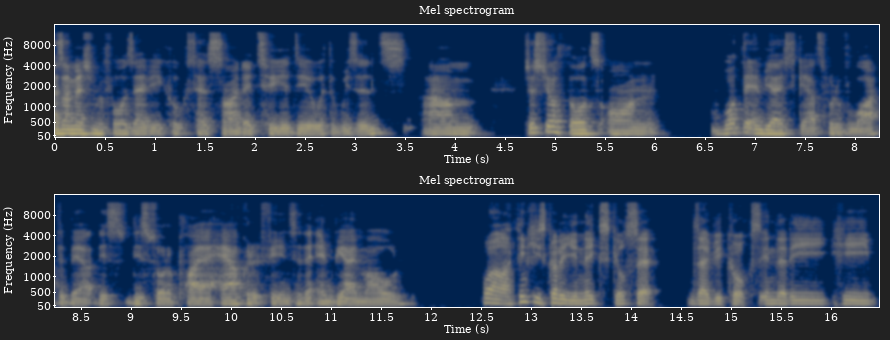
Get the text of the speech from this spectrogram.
As I mentioned before, Xavier Cooks has signed a two-year deal with the Wizards. Um, just your thoughts on what the NBA scouts would have liked about this this sort of player. How could it fit into the NBA mold? Well, I think he's got a unique skill set, Xavier Cooks, in that he he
